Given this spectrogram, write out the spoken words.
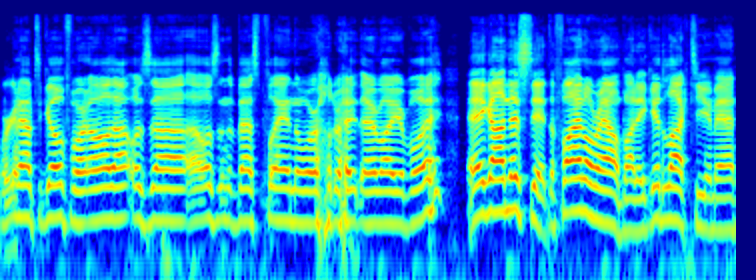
we're gonna have to go for it. Oh, that was uh, that wasn't the best play in the world right there by your boy. Aegon, this is it. The final round, buddy. Good luck to you, man.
